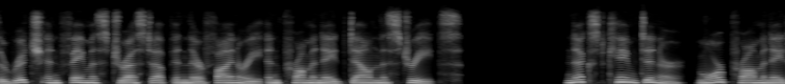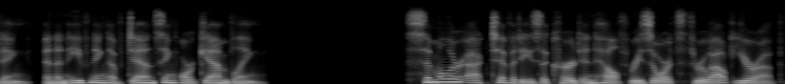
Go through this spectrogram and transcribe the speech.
the rich and famous dressed up in their finery and promenade down the streets. Next came dinner, more promenading, and an evening of dancing or gambling. Similar activities occurred in health resorts throughout Europe.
